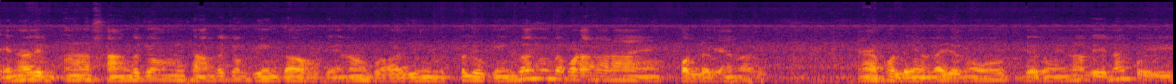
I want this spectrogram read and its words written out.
ਇਹਨਾਂ ਦੇ, ਇਹਨਾਂ ਸੰਗ ਚੋਂ ਸੰਗ ਚੋਂ ਗੇਂਗਾ ਹੋ ਗਿਆ, ਇਹਨਾਂ ਨੂੰ ਆਵਾਜ਼ ਨਿਕਲ ਜੋ ਗੇਂਗਾ ਨਹੀਂ ਹੁੰਦਾ, ਬੜਾ ਸਾਰਾ ਐ ਫੁੱਲ ਗਿਆ ਇਹਨਾਂ ਦੇ। ਐ ਫੁੱਲ ਜਾਂਦਾ ਜਦੋਂ ਜਦੋਂ ਇਹਨਾਂ ਦੇ ਨਾ ਕੋਈ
